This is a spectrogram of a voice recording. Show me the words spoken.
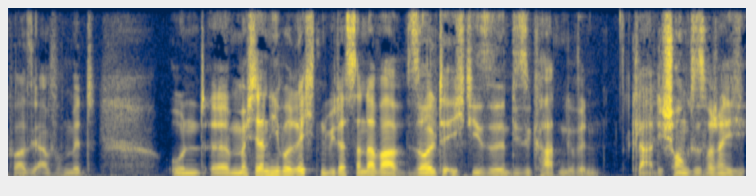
quasi einfach mit und äh, möchte dann hier berichten, wie das dann da war. Sollte ich diese, diese Karten gewinnen? Klar, die Chance ist wahrscheinlich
